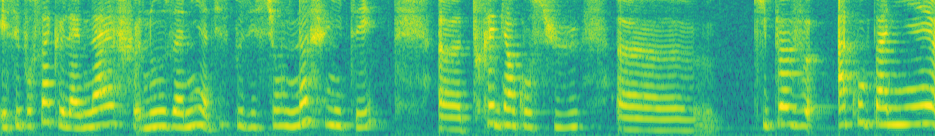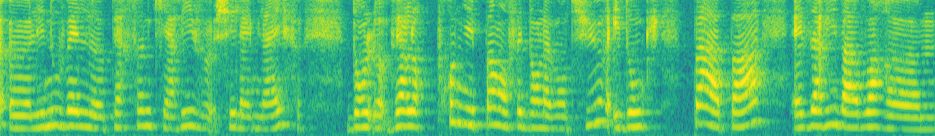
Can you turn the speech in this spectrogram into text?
Et c'est pour ça que Lime Life nous a mis à disposition 9 unités euh, très bien conçues, qui peuvent accompagner euh, les nouvelles personnes qui arrivent chez Lime Life vers leur premier pas en fait dans l'aventure et donc pas à pas elles arrivent à avoir euh,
